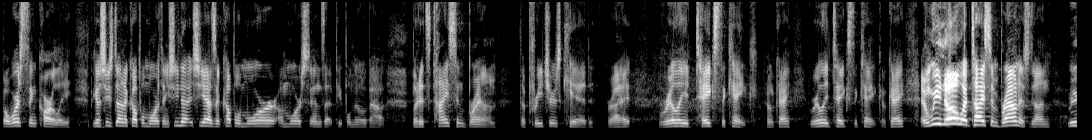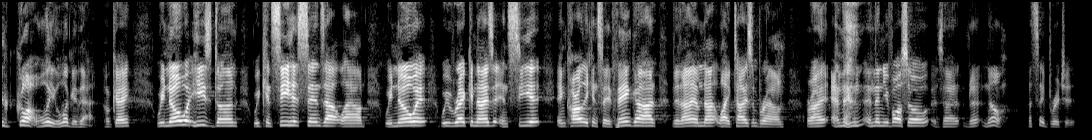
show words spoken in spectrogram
but worse than Carly because she's done a couple more things. She she has a couple more uh, more sins that people know about. But it's Tyson Brown, the preacher's kid, right? Really takes the cake, okay? Really takes the cake, okay? And we know what Tyson Brown has done. I mean, golly, look at that, okay? We know what he's done. We can see his sins out loud. We know it. We recognize it and see it. And Carly can say, "Thank God that I am not like Tyson Brown." Right? And then, and then you've also is that no? Let's say Bridget.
